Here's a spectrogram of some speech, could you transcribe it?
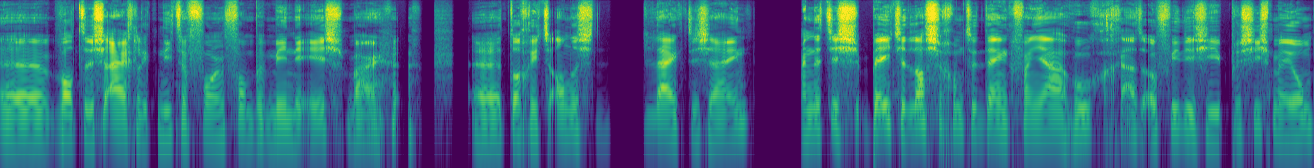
uh, wat dus eigenlijk niet een vorm van beminnen is, maar uh, toch iets anders lijkt te zijn. En het is een beetje lastig om te denken van ja, hoe gaat Ovidius hier precies mee om?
